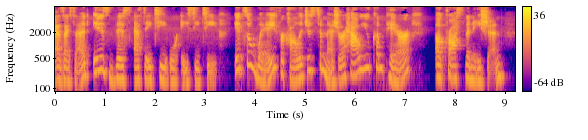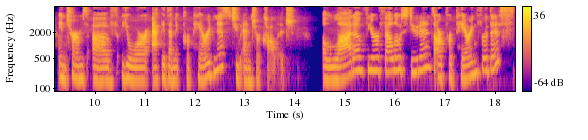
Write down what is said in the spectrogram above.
as I said, is this SAT or ACT. It's a way for colleges to measure how you compare across the nation in terms of your academic preparedness to enter college. A lot of your fellow students are preparing for this,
